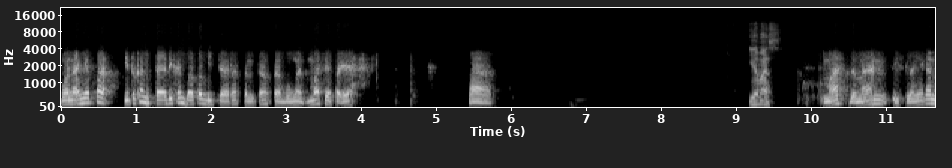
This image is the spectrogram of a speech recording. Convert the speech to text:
Mau nanya Pak, itu kan tadi kan Bapak bicara tentang tabungan emas ya Pak ya. Nah, Iya, Mas. Emas dengan istilahnya kan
